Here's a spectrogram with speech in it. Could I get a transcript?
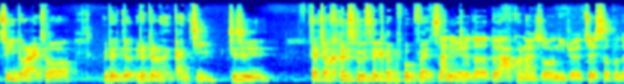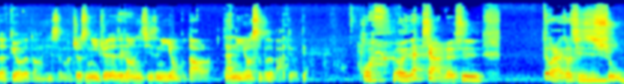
所以对我来说，我觉得丢，我觉得丢的很干净，就是在教科书这个部分。那你觉得对阿坤来说，你觉得最舍不得丢的东西是什么？就是你觉得这东西其实你用不到了，但你又舍不得把它丢掉。我我在想的是，对我来说其实是书，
